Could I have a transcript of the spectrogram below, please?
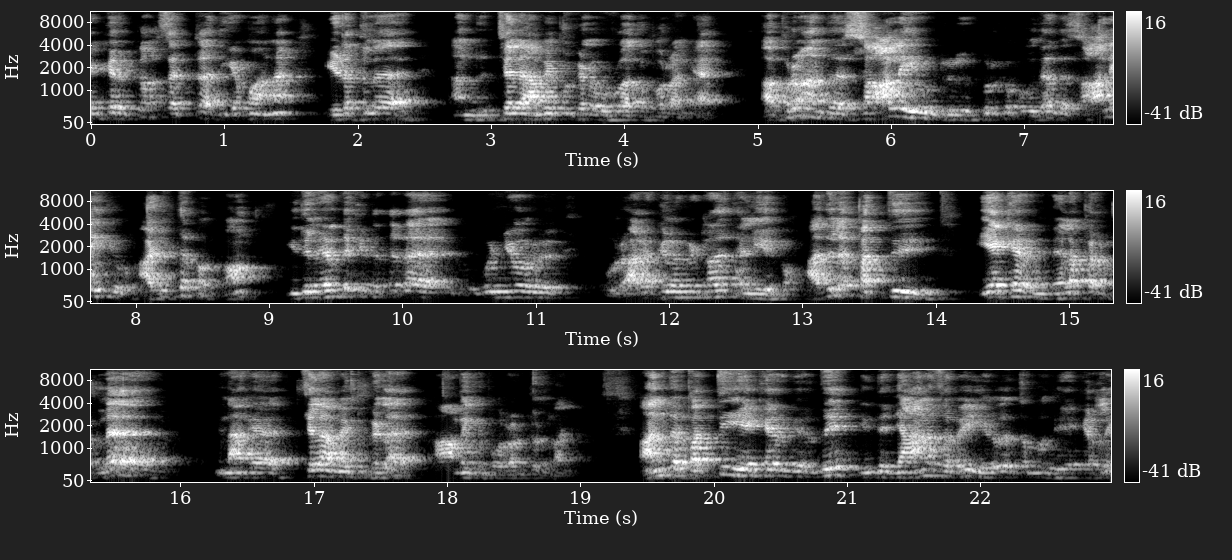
ஏக்கருக்கும் சற்று அதிகமான இடத்துல அந்த சில அமைப்புகளை உருவாக்க போறாங்க. அப்புறம் அந்த சாலை ஒன்று குறுக்க போகுது. அந்த சாலைக்கு அடுத்த பக்கம் இதுல இருந்து கிட்டத்தட்ட கொஞ்சம் ஒரு ஒரு அரை கிலோமீட்டராக தள்ளி இருக்கும். அதுல பத்து ஏக்கர் நிலப்பரப்புல நாங்க சில அமைப்புகளை அமைக்க போறோம்னு சொல்றாங்க. அந்த பத்து ஏக்கருங்கிறது இந்த ஞான சபை 79 ஏக்கர்ல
